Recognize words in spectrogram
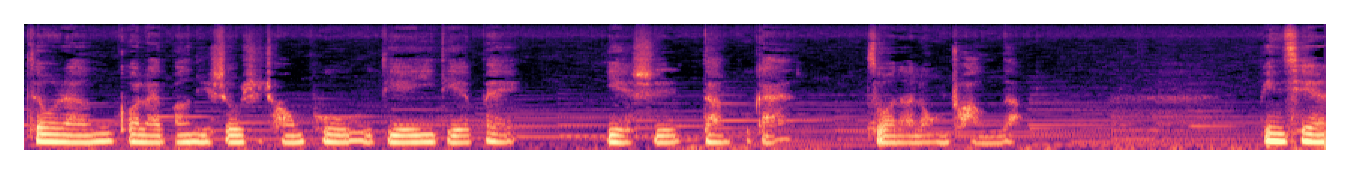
纵然过来帮你收拾床铺、叠衣叠被，也是断不敢做那龙床的，并且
